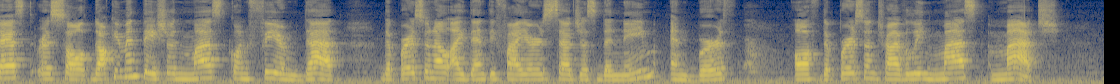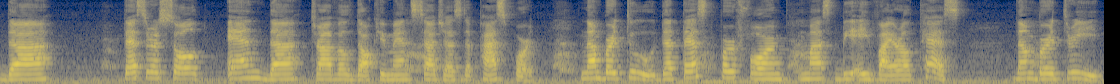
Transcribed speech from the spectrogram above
test result documentation must confirm that the personal identifiers such as the name and birth of the person traveling must match the test result and the travel documents such as the passport. Number two, the test performed must be a viral test. Number three,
